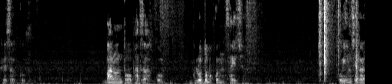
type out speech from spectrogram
그래서 그 만 원 더 받아갖고 그 로또 복권 사야죠. 고객님 제가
